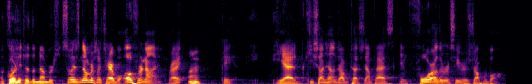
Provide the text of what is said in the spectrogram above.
according he- to the numbers. So his numbers are terrible. 0 for 9, right? Uh-huh. Okay. he- He had Keyshawn Helton drop a touchdown pass and four other receivers drop a ball.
